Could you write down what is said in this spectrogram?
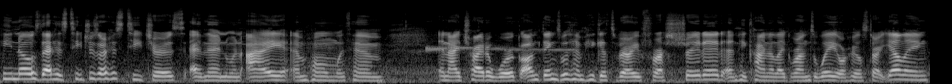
he knows that his teachers are his teachers and then when I am home with him and I try to work on things with him he gets very frustrated and he kind of like runs away or he'll start yelling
